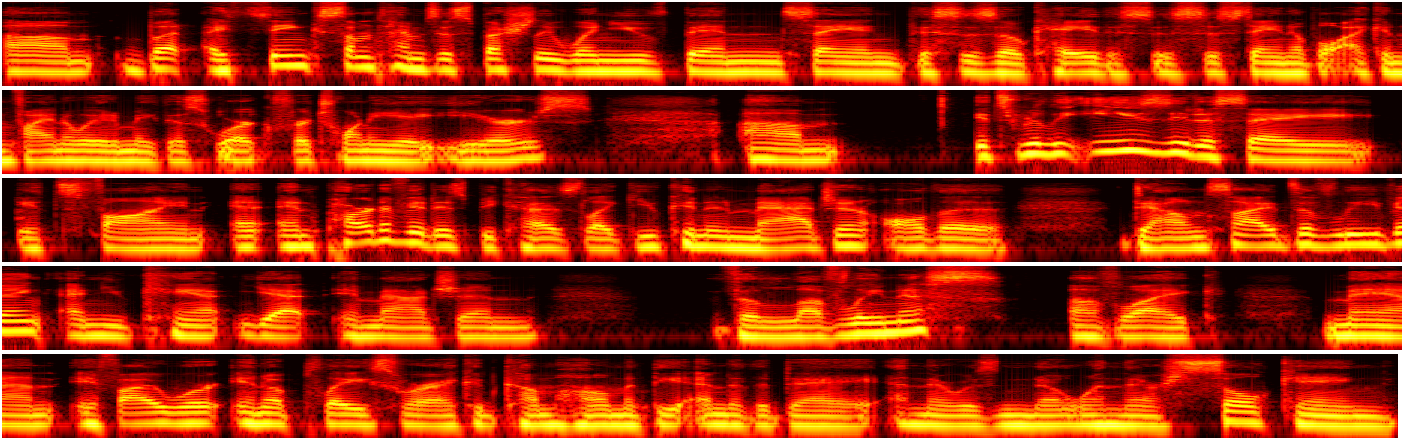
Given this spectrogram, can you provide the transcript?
Um, but I think sometimes, especially when you've been saying this is okay, this is sustainable, I can find a way to make this work for 28 years. Um, it's really easy to say it's fine, and, and part of it is because like you can imagine all the downsides of leaving, and you can't yet imagine the loveliness of like, man, if I were in a place where I could come home at the end of the day and there was no one there sulking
